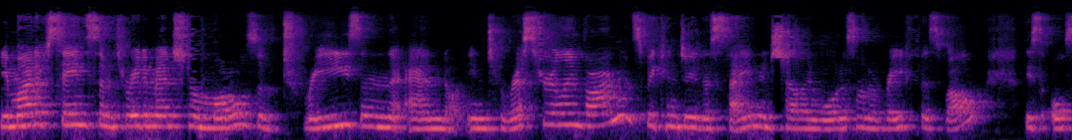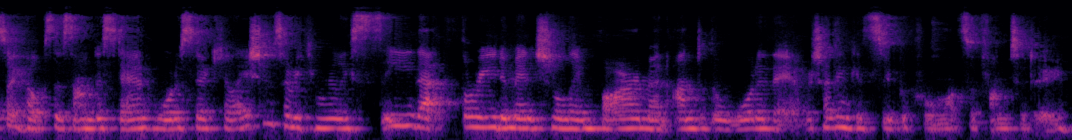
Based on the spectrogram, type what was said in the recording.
You might have seen some three-dimensional models of trees and, and in terrestrial environments. We can do the same in shallow waters on a reef as well. This also helps us understand water circulation so we can really see that three-dimensional environment under the water there, which I think is super cool and lots of fun to do.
